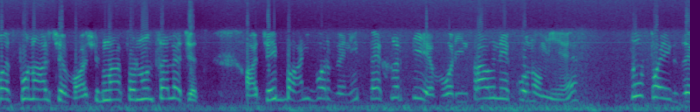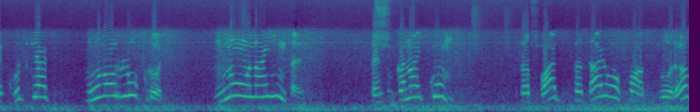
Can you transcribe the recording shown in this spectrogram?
vă spun altceva și dumneavoastră nu înțelegeți. Acei bani vor veni pe hârtie, vor intra în economie după execuția unor lucruri, nu înainte. Pentru că n-ai cum să bagi, să dai o factură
